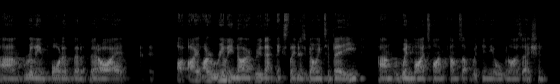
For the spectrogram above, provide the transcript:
um, really important that, that I, I, I really know who that next leader is going to be um, when my time comes up within the organisation.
